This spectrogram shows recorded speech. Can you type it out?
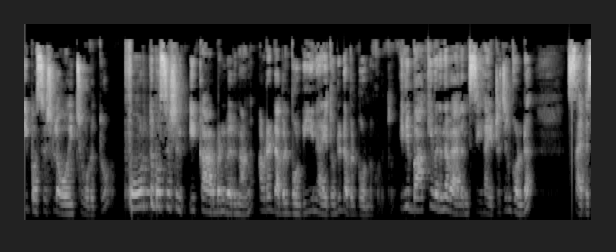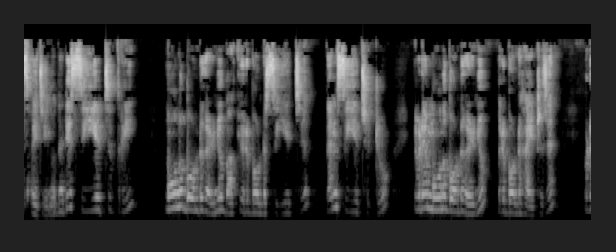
ഈ പൊസിഷനിൽ ഓയിച്ചു കൊടുത്തു. ഫോർത്ത് പൊസിഷൻ ഈ കാർബൺ വരുന്നതാണ്. അവിടെ ഡബിൾ ബോണ്ട് ഈൻ ആയതുകൊണ്ട് ഡബിൾ ബോണ്ട് കൊടുത്തു. ഇനി ബാക്കി വരുന്ന വാലൻസി ഹൈഡ്രജൻ കൊണ്ട് സാറ്റിസ്ഫൈ ചെയ്യുന്നു. That is C H three മൂന്ന് ബോണ്ട് കഴിഞ്ഞു. ബാക്കി ഒരു bond C H then C H two ഇവിടെ മൂന്ന് ബോണ്ട് കഴിഞ്ഞു. ഒരു ബോണ്ട് ഹൈഡ്രജൻ ഇവിടെ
